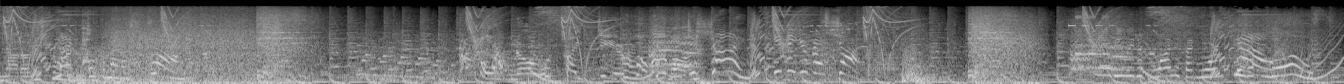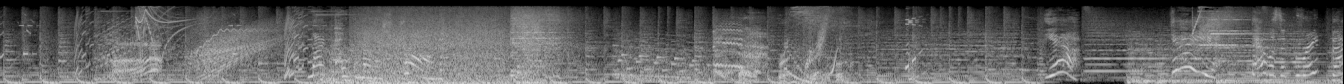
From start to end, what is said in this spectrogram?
not on My. Pokemon are strong! My dear Allow them to Pokemon! shine! Give it your best shot! Maybe we'd have won if I'd worn clean clothes! My Pokemon are strong! Regretful. Yeah! Yay! That was a great battle!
